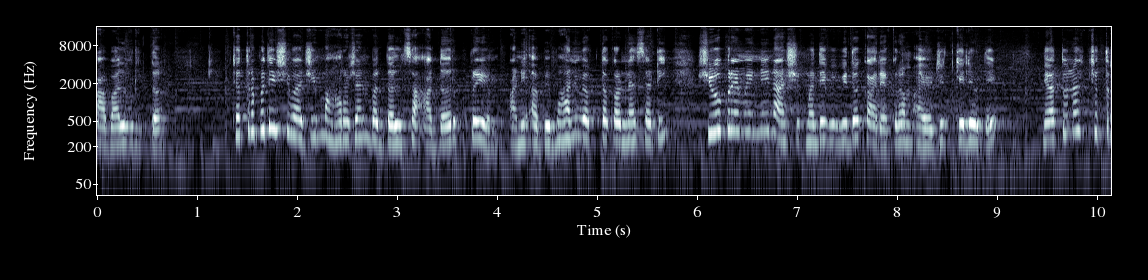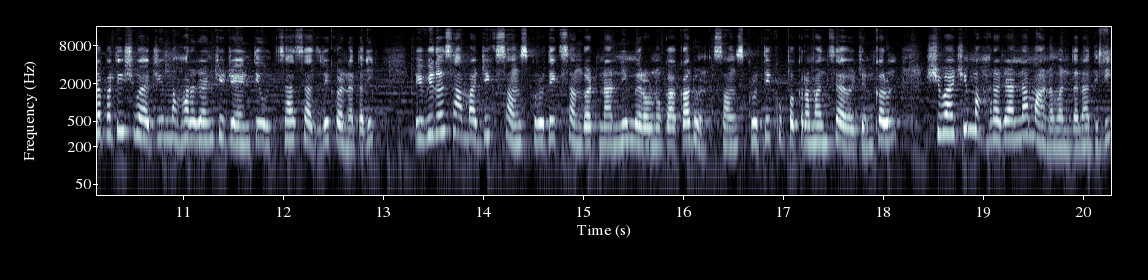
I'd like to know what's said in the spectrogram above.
आबालवृद्ध छत्रपती शिवाजी महाराजांबद्दलचा आदर प्रेम आणि अभिमान व्यक्त करण्यासाठी शिवप्रेमींनी नाशिकमध्ये विविध कार्यक्रम आयोजित केले होते. यातूनच छत्रपती शिवाजी महाराजांची जयंती उत्साहात साजरी करण्यात आली. विविध सामाजिक सांस्कृतिक संघटनांनी मिरवणुका काढून सांस्कृतिक उपक्रमांचे आयोजन करून शिवाजी महाराजांना मानवंदना दिली.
